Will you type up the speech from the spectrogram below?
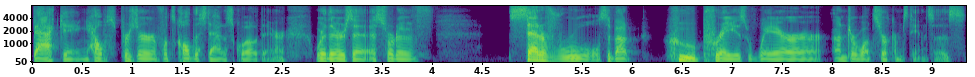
backing helps preserve what's called the status quo there, where there's a, a sort of set of rules about who prays where under what circumstances.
